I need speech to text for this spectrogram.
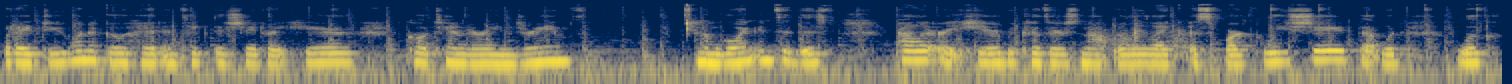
but I do wanna go ahead and take this shade right here called Tangerine Dreams. And I'm going into this palette right here because there's not really like a sparkly shade that would look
